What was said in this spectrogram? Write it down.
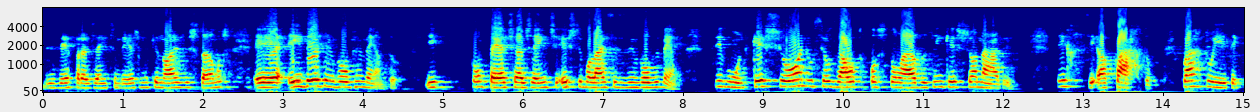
dizer para a gente mesmo que nós estamos é, em desenvolvimento e compete a gente estimular esse desenvolvimento. Segundo, questione os seus autopostulados inquestionáveis. Terceiro, ah, quarto, quarto item,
